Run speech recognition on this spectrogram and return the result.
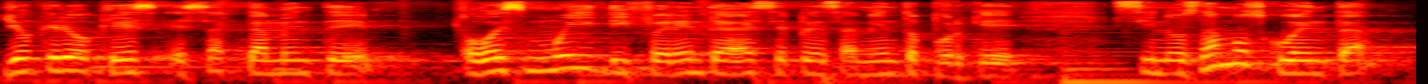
Yo creo que es exactamente o es muy diferente a ese pensamiento porque si nos damos cuenta,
